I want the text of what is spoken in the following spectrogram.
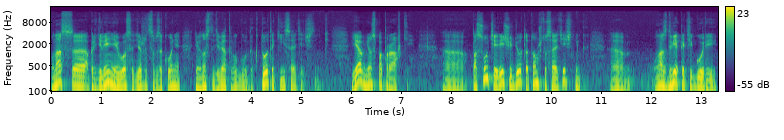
У нас э, определение его содержится в законе 99 года. Кто такие соотечественники? Я внес поправки. Э, по сути, речь идет о том, что соотечественник, э, у нас две категории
